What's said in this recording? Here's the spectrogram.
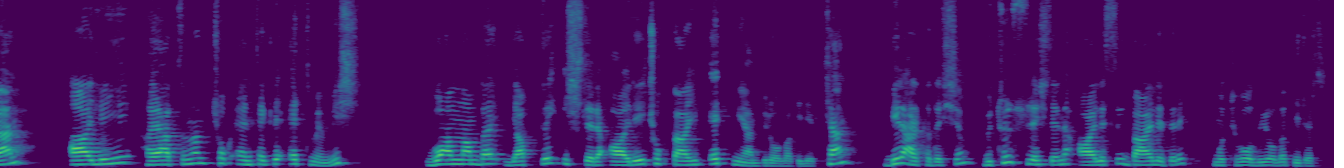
Ben aileyi hayatının çok entegre etmemiş, bu anlamda yaptığı işlere aileyi çok dahil etmeyen biri olabilirken bir arkadaşım bütün süreçlerine ailesi dahil ederek motive oluyor olabilir.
